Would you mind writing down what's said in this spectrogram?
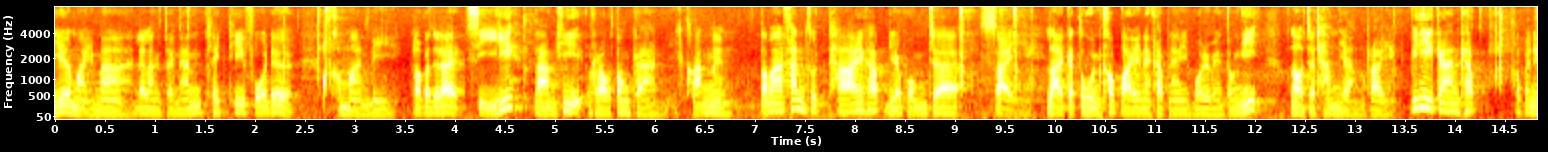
เยอร์ใหม่มา และหลังจากนั้นคลิกที่โฟลเดอร์ command V เราก็จะได้สีตามที่เราต้องการอีกครั้งหนึ่ง ต่อมาขั้นสุดท้ายครับ เดี๋ยวผมจะใส่ลายการ์ตูนเข้าไปนะครับในบริเวณตรงนี้เราจะทำอย่างไร วิธีการครับเข้าไปใน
